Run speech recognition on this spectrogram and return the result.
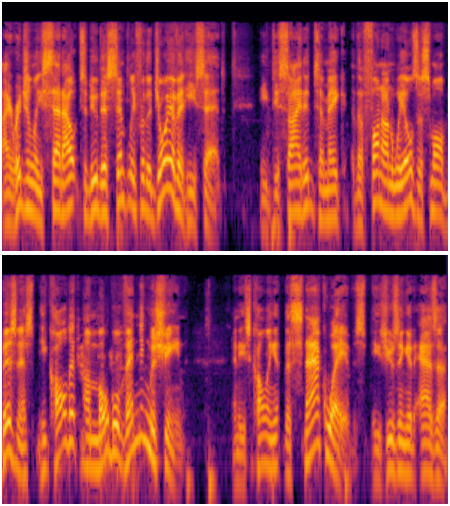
I originally set out to do this simply for the joy of it, he said. He decided to make the Fun on Wheels a small business. He called it a mobile vending machine, and he's calling it the Snack Waves. He's using it as a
